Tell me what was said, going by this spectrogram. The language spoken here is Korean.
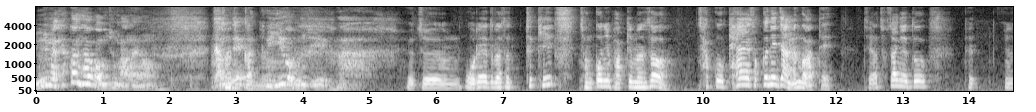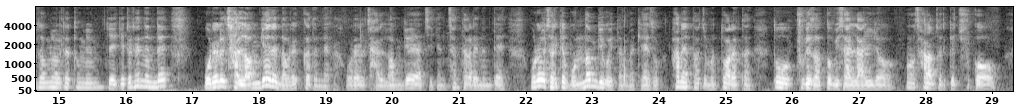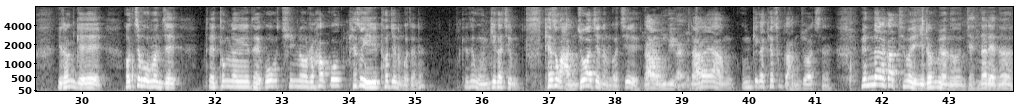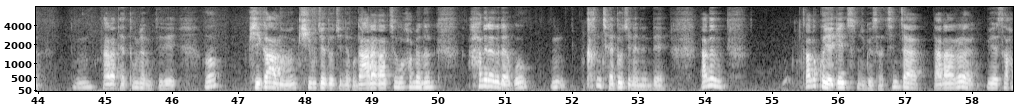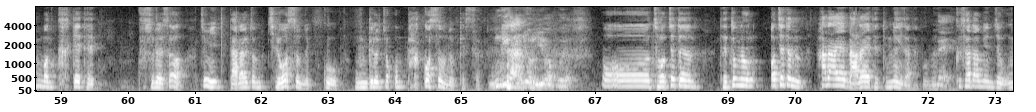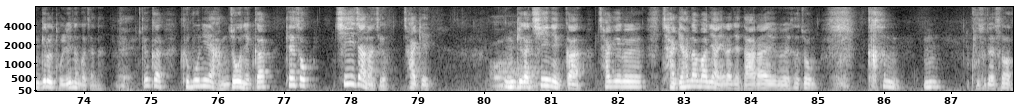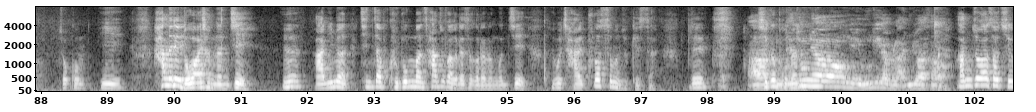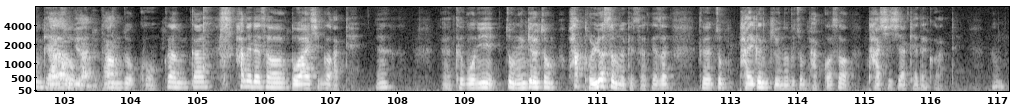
요즘에 사건 사고가 엄청 많아요. 그러니까요. 그 이유가 뭔지. 요즘 올해 들어서 특히 정권이 바뀌면서 자꾸 계속 끊이지 않는 것 같아. 제가 초장에도 대- 윤석열 대통령 얘기를 했는데 올해를 잘 넘겨야 된다고 그랬거든 내가 올해를 잘 넘겨야지 괜찮다 그랬는데 올해를 저렇게 못 넘기고 있단 말이야 계속 한 해 터지면 또 한 해 터또 북에서 또 미사일 날려 어, 사람 저렇게 죽어 이런 게 어찌 보면 이제 대통령이 되고 취임을 하고 계속 일이 터지는 거잖아요 그래서 운기가 지금 계속 안 좋아지는 거지 나라 운기가 안 좋다. 나라의 안- 운기가 계속 안 좋아지잖아요. 옛날 같으면 이러면은 옛날에는 음, 나라 대통령들이 어 비가 안 오면 기후제도 지내고 나라가 저거 하면은 하늘에도 내고 음, 큰 제도 지내는데 나는 까놓고 얘기했으면 좋겠어. 진짜 나라를 위해서 한번 크게 대, 구술해서 좀 이 나라를 좀 재웠으면 좋겠고 운기를 조금 바꿨으면 좋겠어. 운기가 안 좋은 이유가 뭐예요? 어, 저 어쨌든 대통령 어쨌든 하나의 나라의 대통령이잖아 보면 네. 그 사람이 이제 운기를 돌리는 거잖아. 네. 그러니까 그분이 안 좋으니까 계속 치이잖아 지금 자기 어. 운기가 치이니까 자기를 자기 하나만이 아니라 이제 나라에 위해서 좀큰 음, 구슬에서 조금 이 하늘이 노하셨는지 응? 아니면 진짜 그분만 사주가 그래서 그러는 건지 이걸 잘 풀었으면 좋겠어. 근데 아, 지금 보면- 대통령님이 운기가 별로 안 좋아서 안 좋아서 지금 나라 계속 운기도 안 좋다. 안 좋고 그러니까 하늘에서 노하신 것 같아. 예? 예, 그분이 좀 운기를 좀 확 돌렸으면 좋겠어. 그래서 그 좀 밝은 기운으로 좀 바꿔서 다시 시작해야 될 것 같아. 음,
